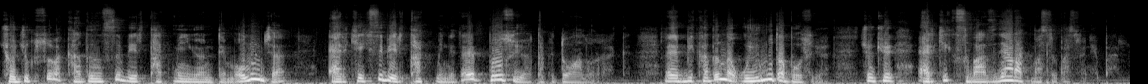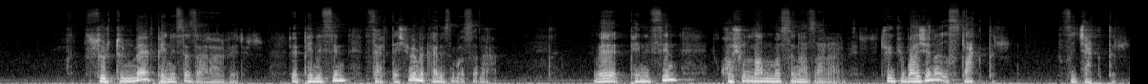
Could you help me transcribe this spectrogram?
çocuksu ve kadınsı bir tatmin yöntemi olunca erkeksi bir tatmini de bozuyor tabii doğal olarak. Ve bir kadınla uyumu da bozuyor. Çünkü erkek sıvazlayarak mastürbasyon yapar. Sürtünme penise zarar verir. Ve penisin sertleşme mekanizmasına ve penisin koşullanmasına zarar verir. Çünkü vajina ıslaktır, sıcaktır.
